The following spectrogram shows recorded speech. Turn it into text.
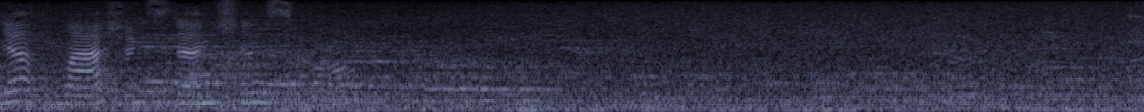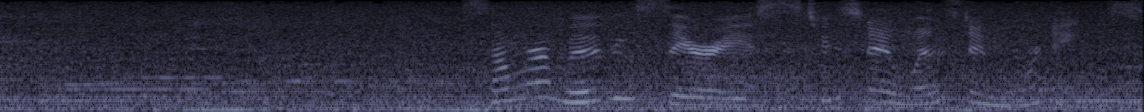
Yep, lash extensions. Summer movie series, Tuesday and Wednesday mornings.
